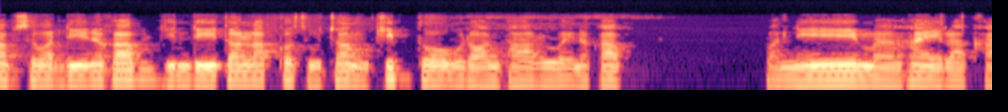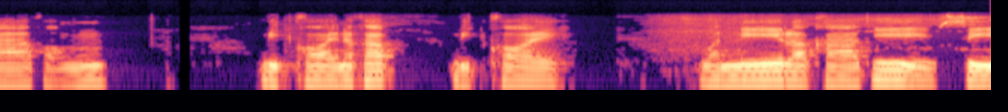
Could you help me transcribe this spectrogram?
รับสวัสดีนะครับ ยินดีต้อนรับเข้าสู่ช่องคริปโตอุดรพารวยนะครับ วันนี้มาให้ราคาของบิตคอยนะครับบิตคอยวันนี้ราคาที่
